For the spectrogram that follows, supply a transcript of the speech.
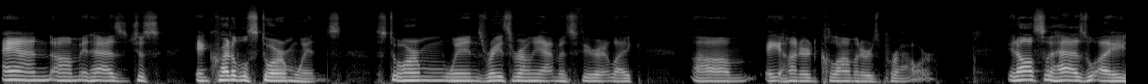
and um, it has just incredible storm winds. Storm winds race around the atmosphere at like um, 800 kilometers per hour. It also has a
